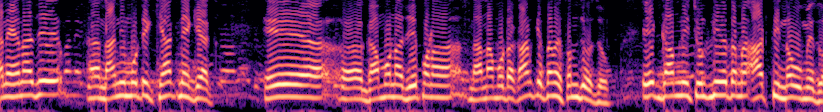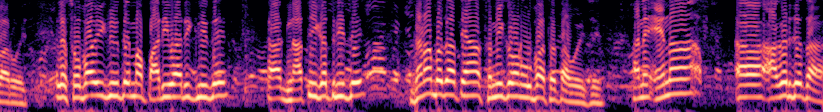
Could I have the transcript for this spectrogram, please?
અને એના જે નાની મોટી ક્યાંક ને ક્યાંક એ ગામોના જે પણ નાના મોટા, કારણ કે તમે સમજો છો, એક ગામની ચૂંટણીએ તમે આઠથી નવ ઉમેદવાર હોય. એટલે સ્વાભાવિક રીતે એમાં પારિવારિક રીતે જ્ઞાતિગત રીતે ઘણા બધા ત્યાં સમીકરણ ઊભા થતા હોય છે. અને એના આગળ જતાં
